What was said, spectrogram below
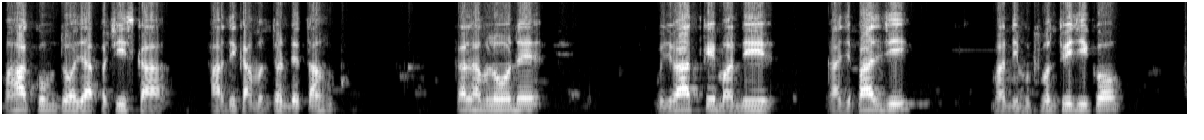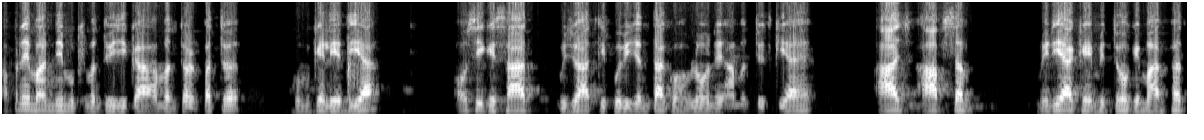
महाकुंभ 2025 का हार्दिक आमंत्रण देता हूँ। कल हम लोगों ने गुजरात के माननीय राज्यपाल जी, माननीय मुख्यमंत्री जी को अपने माननीय मुख्यमंत्री जी का आमंत्रण पत्र कुंभ के लिए दिया और उसी के साथ गुजरात की पूरी जनता को हम लोगों ने आमंत्रित किया है। आज आप सब मीडिया के मित्रों के मार्फत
